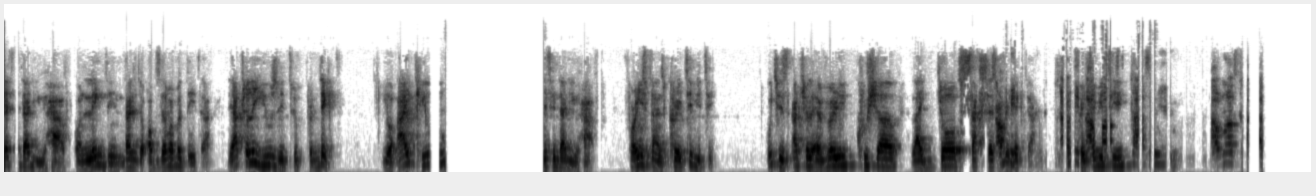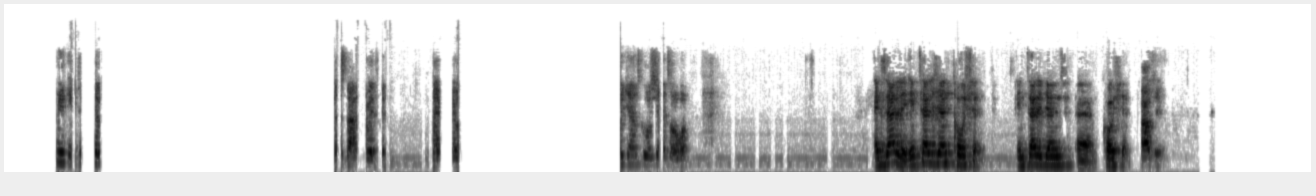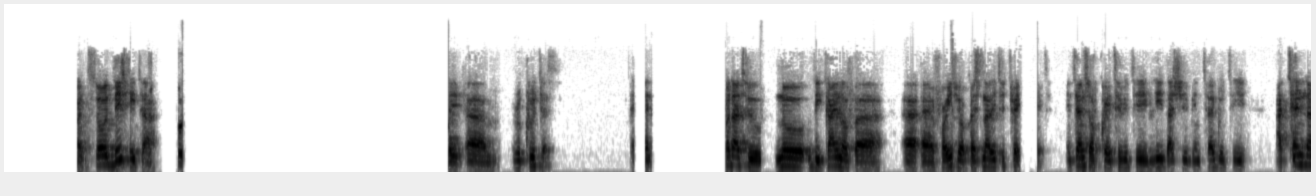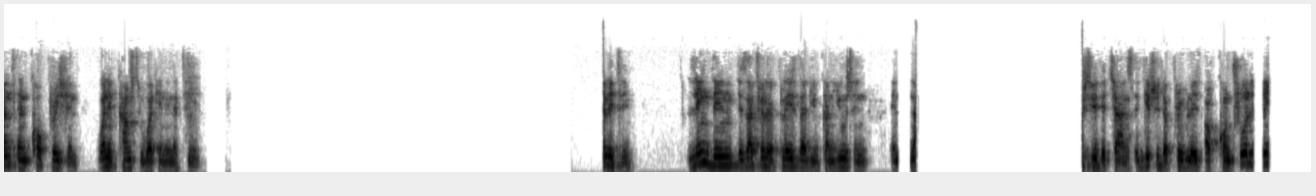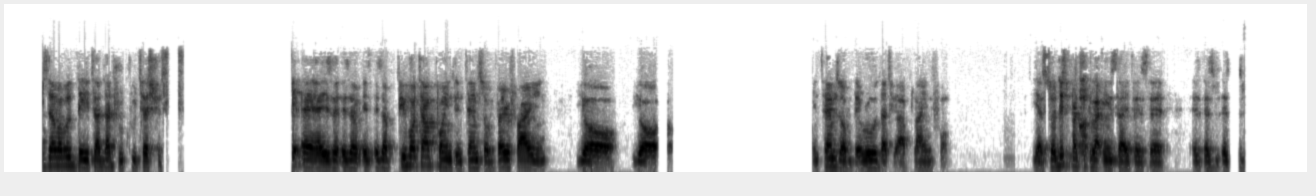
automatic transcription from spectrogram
that you have on LinkedIn, that is the observable data, they actually use it to predict your IQ that you have. For instance, creativity, which is actually a very crucial like job success I mean, predictor. I mean, creativity. I'm not. I'm not quotient or what? Exactly, intelligent quotient intelligence uh, quotient. Okay. So this data um, recruiters order to know the kind of, uh, uh, uh, for instance, your personality trait in terms of creativity, leadership, integrity, attendance, and cooperation when it comes to working in a team. LinkedIn is actually a place that you can use in in gives you the chance, it gives you the privilege of controlling observable data that recruiters should uh, is, a, is, a, is a pivotal point in terms of verifying your your in terms of the role that you are applying for. Yes, so this particular insight is, uh, is, is, is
